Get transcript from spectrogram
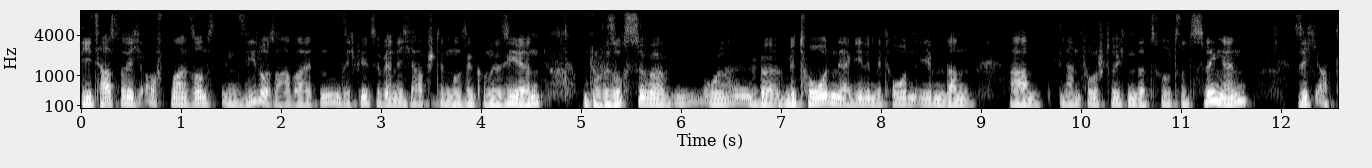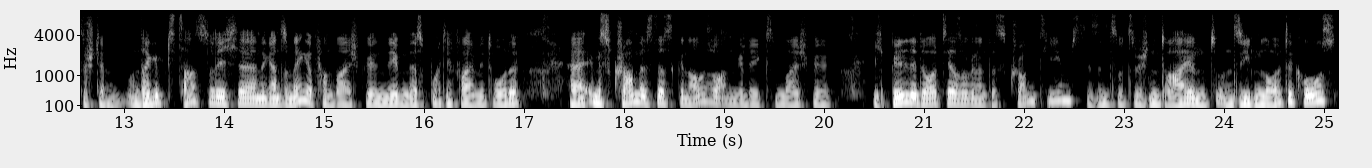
die tatsächlich oftmals sonst in Silos arbeiten, sich viel zu wenig abstimmen und synchronisieren. Und du versuchst über, über Methoden, agile Methoden eben dann ähm, in Anführungsstrichen dazu zu zwingen, sich abzustimmen. Und da gibt es tatsächlich äh, eine ganze Menge von Beispielen neben der Spotify-Methode. Äh, Im Scrum ist das genauso angelegt zum Beispiel. Ich bilde dort ja sogenannte Scrum-Teams, die sind so zwischen drei und, und sieben Leute groß.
